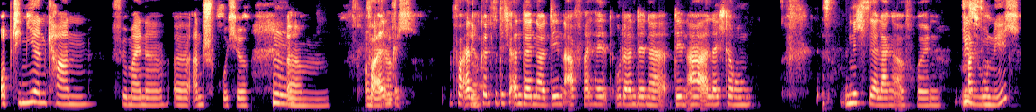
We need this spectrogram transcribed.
optimieren kann für meine äh, Ansprüche. Hm. Ähm, vor allem, ich, vor allem ja. könntest du dich an deiner DNA-Freiheit oder an deiner DNA-Erleichterung nicht sehr lange erfreuen. Wieso nicht?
